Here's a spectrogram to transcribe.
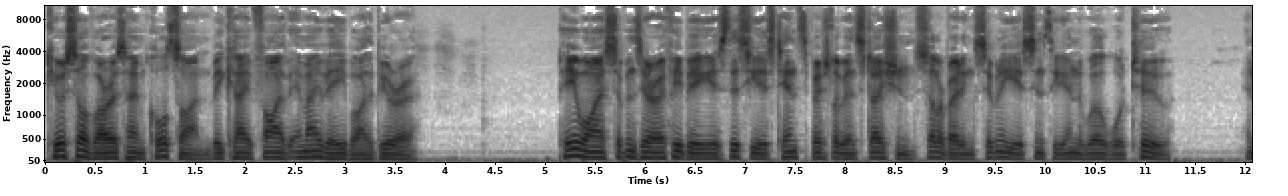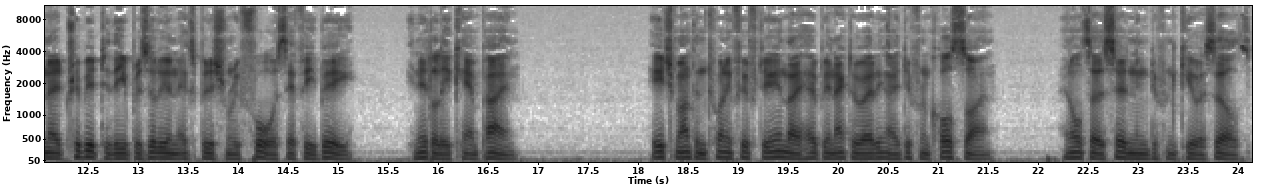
QSL Virus home call sign VK5MAV by the Bureau. PY70FEB is this year's 10th special event station, celebrating 70 years since the end of World War II, and a tribute to the Brazilian Expeditionary Force FEB in Italy campaign. Each month in 2015, they have been activating a different call sign and also sending different QSLs.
